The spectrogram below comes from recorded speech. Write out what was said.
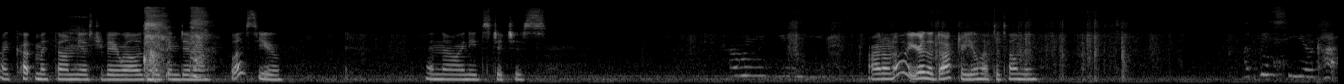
I cut my thumb yesterday while I was making dinner. Bless you. And now I need stitches. How many do you need? I don't know. You're the doctor. You'll have to tell me. Let me see your cut.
